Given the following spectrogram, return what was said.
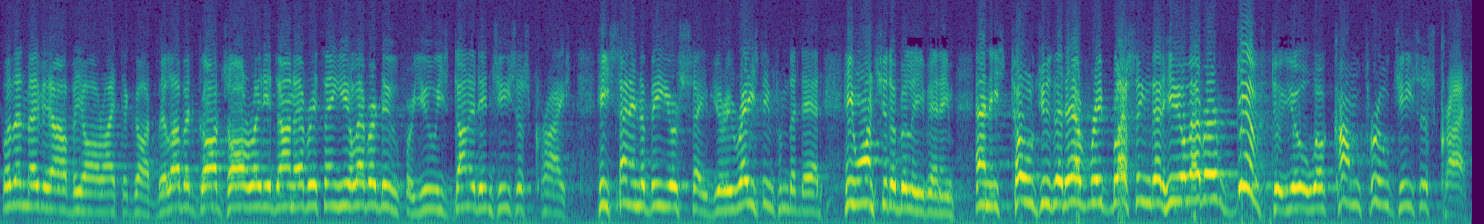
well, then maybe I'll be all right to God. Beloved, God's already done everything He'll ever do for you. He's done it in Jesus Christ. He sent Him to be your Savior. He raised Him from the dead. He wants you to believe in Him. And He's told you that every blessing that He'll ever give to you will come through Jesus Christ.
